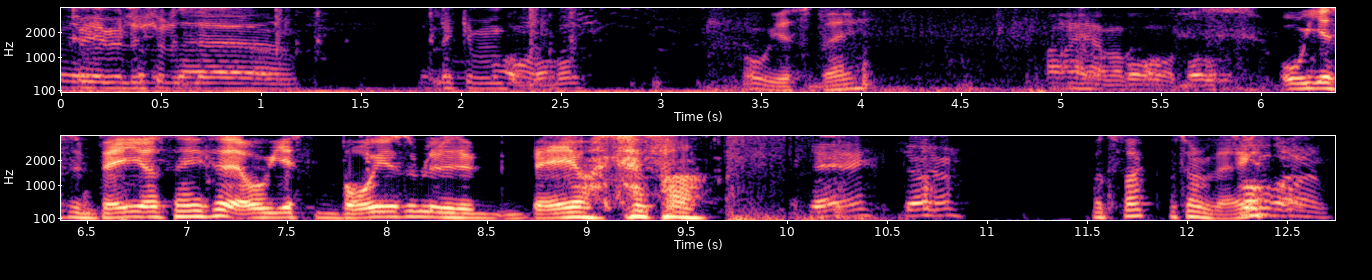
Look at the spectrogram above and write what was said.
Okej, vill du köra lite... Leka med badboll? Oh yes bay. I have a badboll. Oh yes bay, jag tänkte säga oh yes boy så blir det typ bay, what the fan. Okej, kör. What the fuck, vad tar den vägen? Den.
